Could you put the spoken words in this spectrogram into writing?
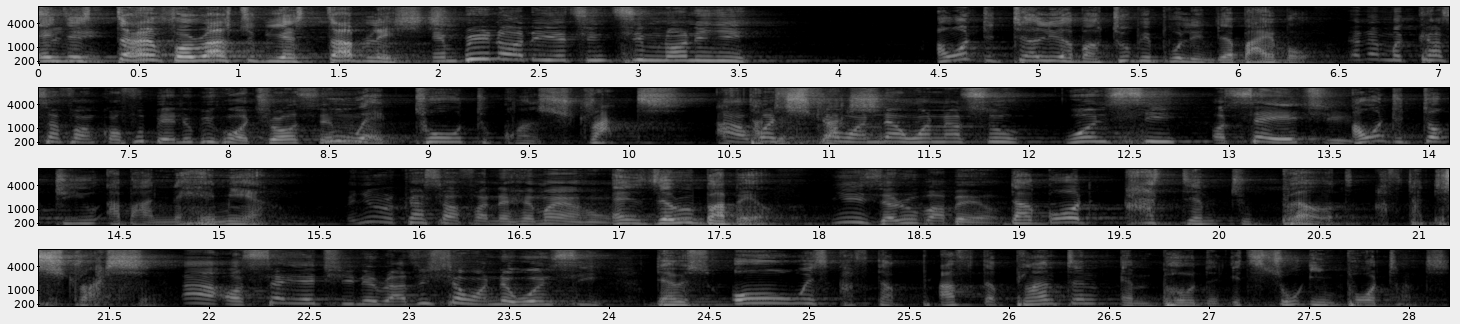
It is time for us to be established. I want to tell you about two people in the Bible who were told to construct after destruction. I want to talk to you about Nehemiah and Zerubbabel. That God asked them to build after destruction. There is always after after planting and building. It's so important.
